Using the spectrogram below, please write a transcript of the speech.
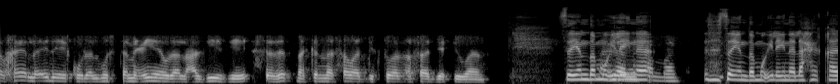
الخير لإلك وللمستمعين وللعزيزة أستاذتنا. كنا سوا الدكتورة فادية كيوان. سينضم أهلاً إلينا محمد. سينضم إلينا لاحقا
